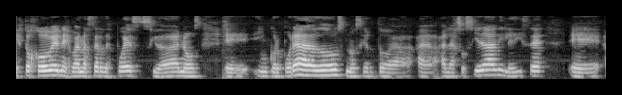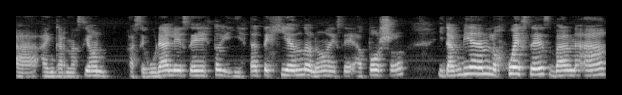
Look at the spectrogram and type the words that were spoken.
estos jóvenes van a ser después ciudadanos eh, incorporados, ¿no es cierto?, a, la sociedad y le dice eh, a, Encarnación, asegurales esto y, y, está tejiendo, ¿no?, ese apoyo. Y también los jueces van a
